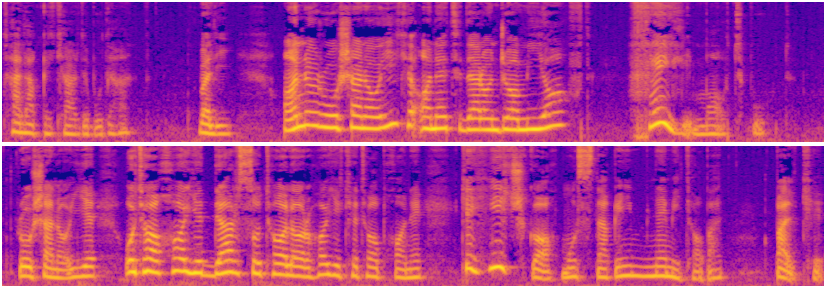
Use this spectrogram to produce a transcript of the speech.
تلقی کرده بودند. ولی آن روشنایی که آنت در آنجا میافت خیلی مات بود. روشنایی اتاقهای درس و تالارهای کتابخانه که هیچگاه مستقیم نمیتابد بلکه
